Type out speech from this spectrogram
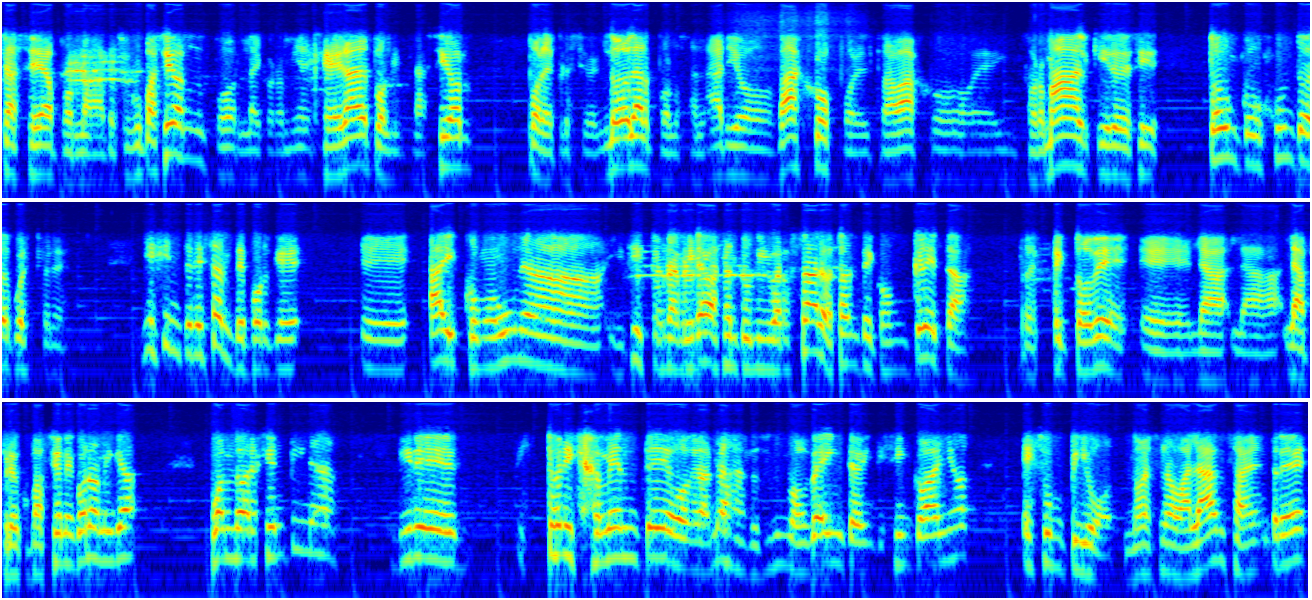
ya sea por la desocupación, por la economía en general, por la inflación, por el precio del dólar, por los salarios bajos, por el trabajo eh, informal, quiero decir, todo un conjunto de cuestiones. Y es interesante porque eh, hay como una, insisto, una mirada bastante universal, bastante concreta respecto de eh, la, preocupación económica, cuando Argentina, diré históricamente, o de los últimos 20, 25 años, es un pivot, no es una balanza entre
